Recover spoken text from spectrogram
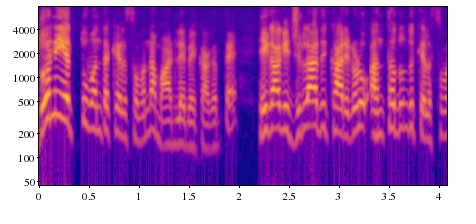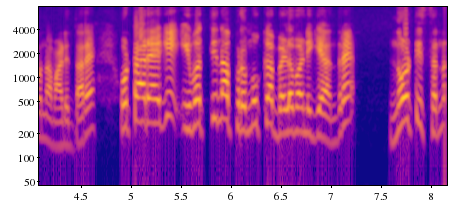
ಧ್ವನಿ ಎತ್ತುವಂತ ಕೆಲಸವನ್ನ ಮಾಡಲೇಬೇಕಾಗತ್ತೆ. ಹೀಗಾಗಿ ಜಿಲ್ಲಾಧಿಕಾರಿಗಳು ಅಂಥದ್ದೊಂದು ಕೆಲಸವನ್ನ ಮಾಡಿದ್ದಾರೆ. ಒಟ್ಟಾರೆಯಾಗಿ ಇವತ್ತಿನ ಪ್ರಮುಖ ಬೆಳವಣಿಗೆ ಅಂದ್ರೆ ನೋಟಿಸ್ ಅನ್ನ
